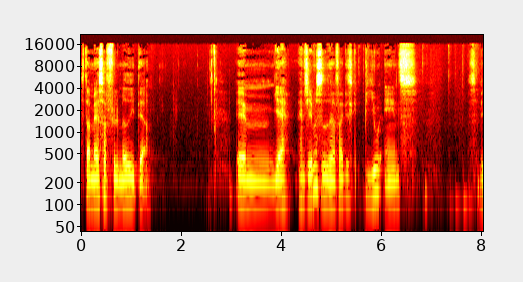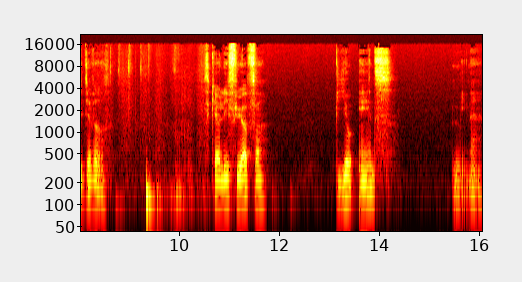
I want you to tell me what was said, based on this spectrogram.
så der er masser at følge med i der. Øhm, ja, hans hjemmeside hedder faktisk BioAns, så vidt jeg ved. Så kan jeg jo lige fyre op for BioAns, mener jeg.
